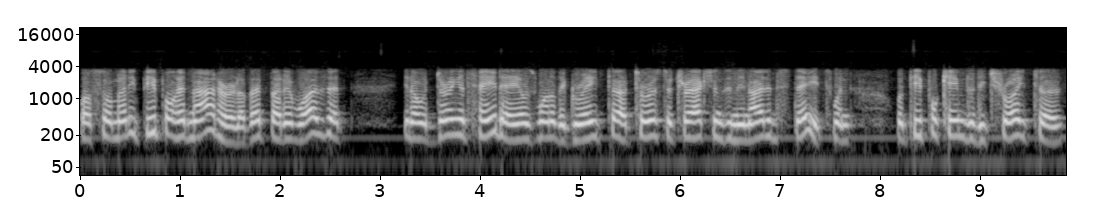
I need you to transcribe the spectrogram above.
Well, so many people had not heard of it, but it was at, you know, during its heyday, it was one of the great uh, tourist attractions in the United States. When, when people came to Detroit to,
